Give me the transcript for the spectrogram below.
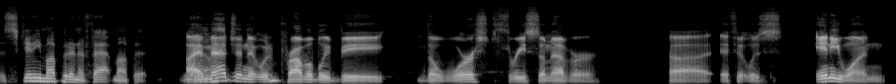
a skinny muppet and a fat muppet. I know? imagine it would probably be the worst threesome ever uh, if it was anyone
